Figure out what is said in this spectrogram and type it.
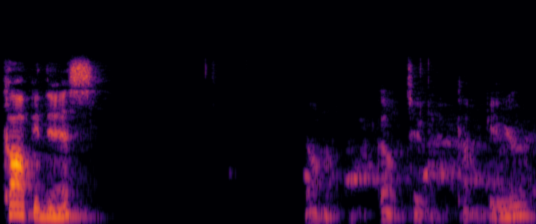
copy this go, go to computer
